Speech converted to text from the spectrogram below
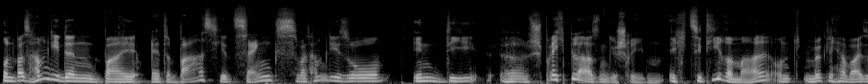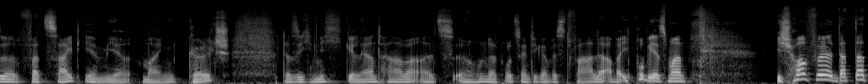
Und was haben die denn bei Ed Basje Zenks, was haben die so in die äh, Sprechblasen geschrieben. Ich zitiere mal und möglicherweise verzeiht ihr mir mein Kölsch, das ich nicht gelernt habe als äh, hundertprozentiger äh, Westfale, aber ich probiere es mal. Ich hoffe, dass das,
